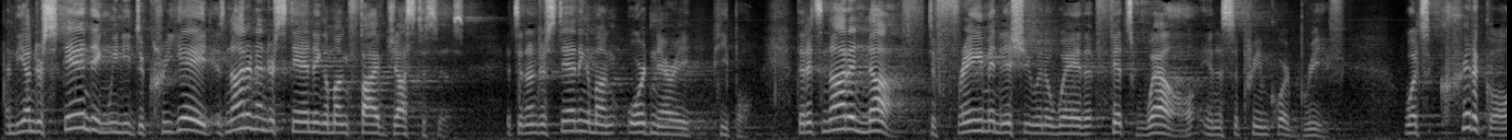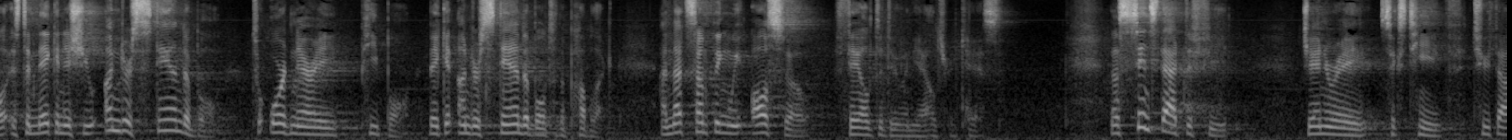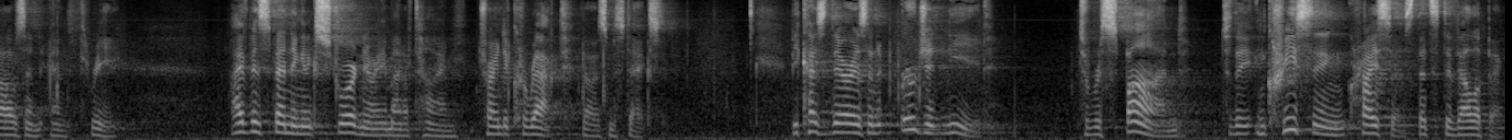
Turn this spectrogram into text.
And the understanding we need to create is not an understanding among five justices, it's an understanding among ordinary people. That it's not enough to frame an issue in a way that fits well in a Supreme Court brief. What's critical is to make an issue understandable to ordinary people, make it understandable to the public. And that's something we also failed to do in the Eldred case. Now, since that defeat, January 16th, 2003, I've been spending an extraordinary amount of time trying to correct those mistakes. Because there is an urgent need to respond to the increasing crisis that's developing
